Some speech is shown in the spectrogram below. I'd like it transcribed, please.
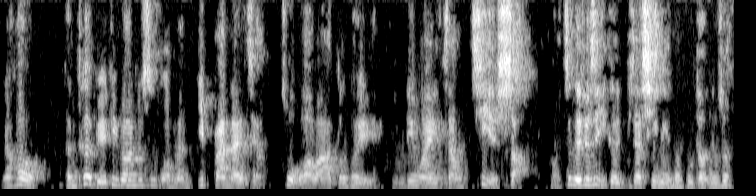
然后很特别的地方就是，我们一般来讲做娃娃都会有另外一张介绍啊，这个就是一个比较心灵的互动，就是说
